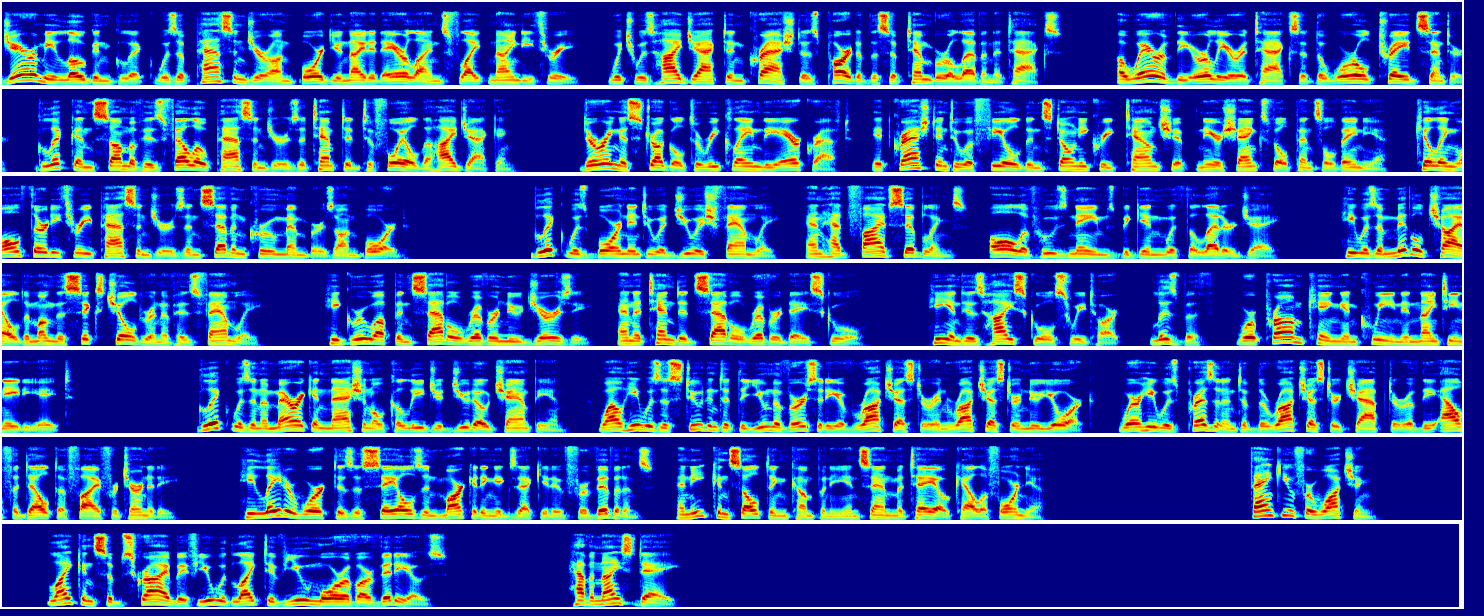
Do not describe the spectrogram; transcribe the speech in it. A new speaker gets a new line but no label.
Jeremy Logan Glick was a passenger on board United Airlines Flight 93, which was hijacked and crashed as part of the September 11 attacks. Aware of the earlier attacks at the World Trade Center, Glick and some of his fellow passengers attempted to foil the hijacking. During a struggle to reclaim the aircraft, it crashed into a field in Stonycreek Township near Shanksville, Pennsylvania, killing all 33 passengers and 7 crew members on board. Glick was born into a Jewish family and had five siblings, all of whose names begin with the letter J. He was a middle child among the six children of his family. He grew up in Saddle River, New Jersey and attended Saddle River Day School. He and his high school sweetheart, Lyzbeth, were prom king and queen in 1988. Glick was an American National Collegiate Judo champion while he was a student at the University of Rochester in Rochester, New York, where he was president of the Rochester chapter of the Alpha Delta Phi fraternity. He later worked as a sales and marketing executive for Vividence, an e-consulting company in San Mateo, California. Thank you for watching. Like and subscribe if you would like to view more of our videos. Have a nice day.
